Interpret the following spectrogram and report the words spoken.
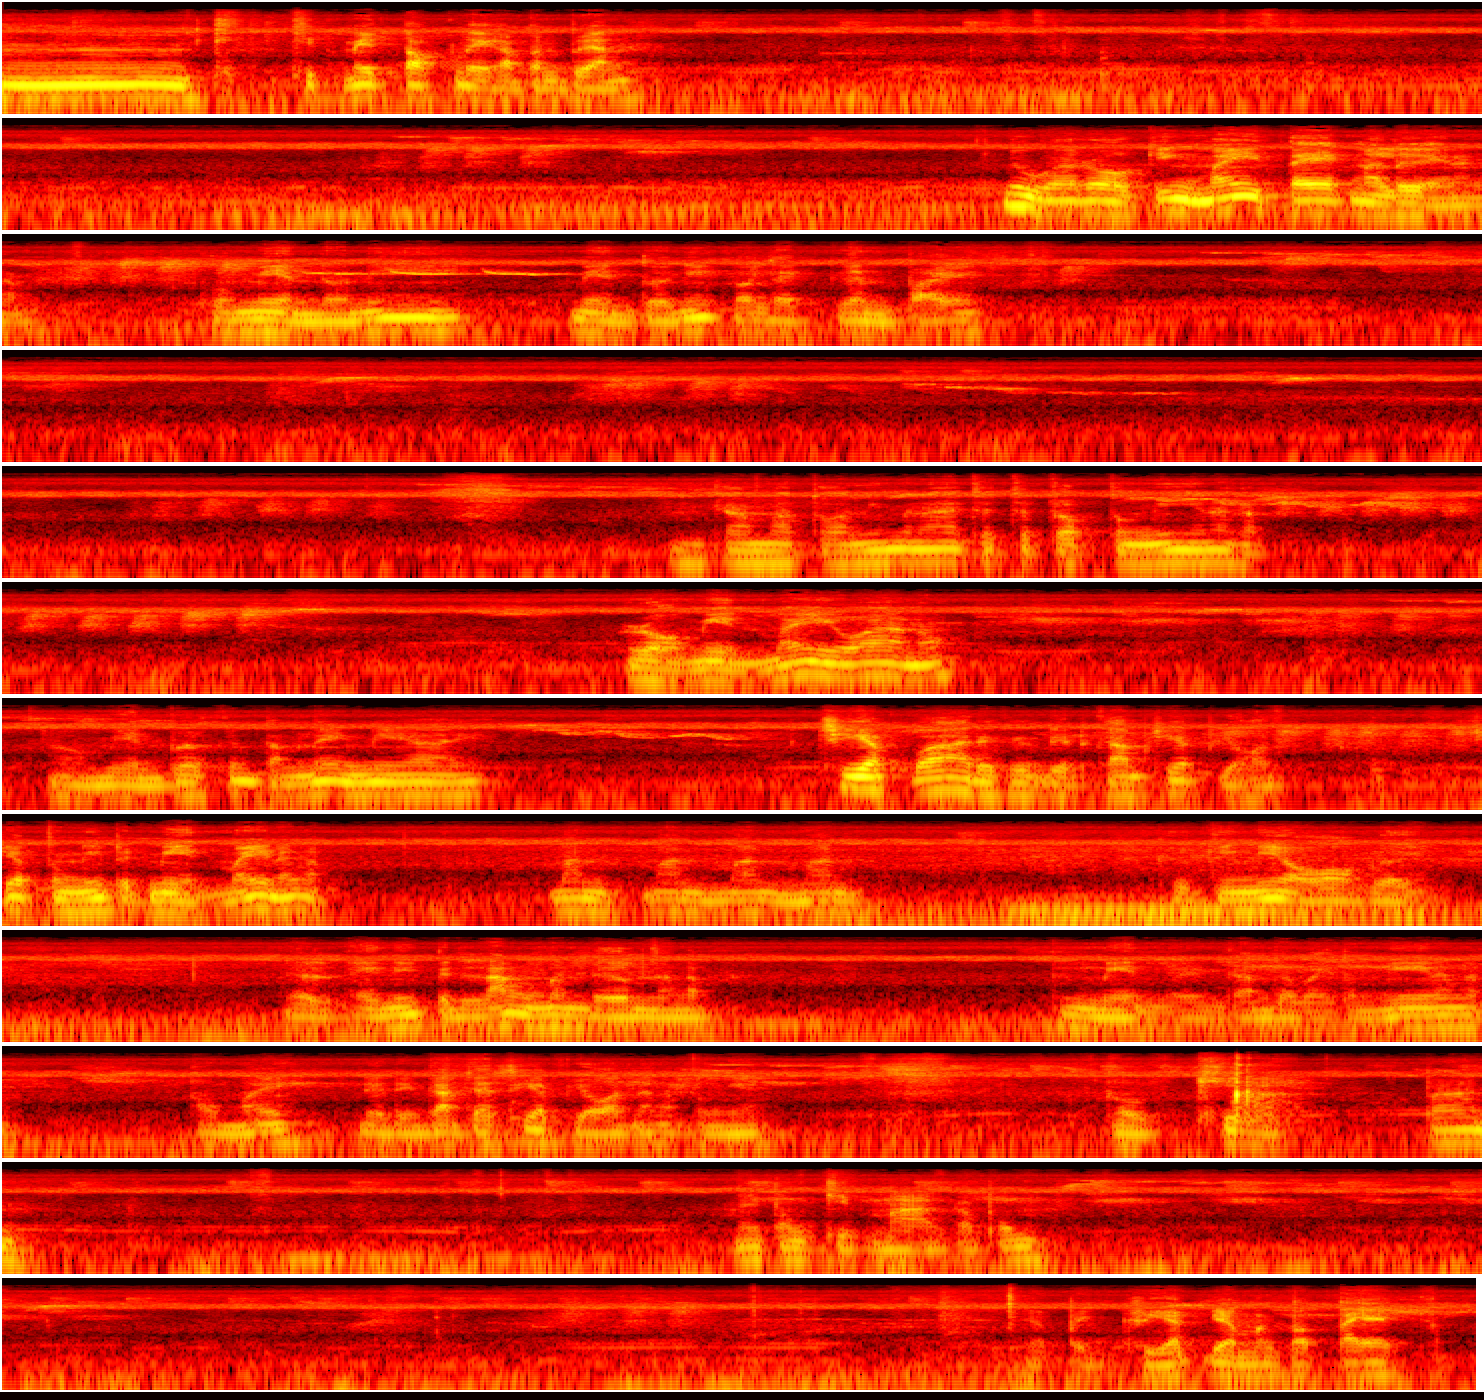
อืมคิดไม่ตก เลยครับเพื่อนๆดูว่ารอกิ้งไม่แตกมาเลยนะครับตัวเมนตัวนี้เมนตัวนี้ก็เล็กเกินไปการมาตอนนี้ไมันน่าจะจะจบตรงนี้นะครับรอเมนไม่ว่าเนาะ เมียนเพื่อขึ้นตำแหน่งนี่ไงเทียบว่าเด็กเด็ดการเทียบยอดเทียบตรงนี้เป็นเมียนไหมนะครับ มันมันมันมันคือกิ่งนี้ออกเลยเดี๋ยวไอ้นี้เป็นลั่งเหมันเดิมนะครับถึงเมียนเด็กการจะไว้ตรงนี้นะครับ เอาไหมเดี๋ยวเด็กการจะเทียบยอดนะครับ ตรงนี้โอเคป้านไม่ต้องกิบมากครับผม เสียดเดี๋ยวมันก็แตกครับ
